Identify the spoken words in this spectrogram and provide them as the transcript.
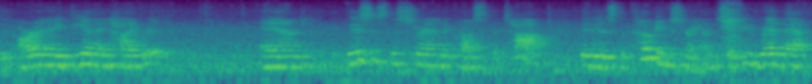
an RNA DNA hybrid. And this is the strand across the top that is the coding strand. So if you read that,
